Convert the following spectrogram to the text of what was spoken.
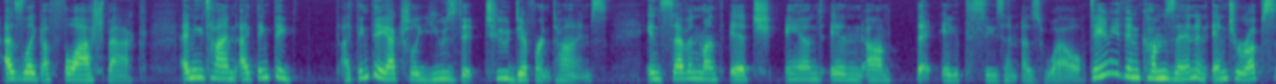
as like a flashback. Anytime, I think they, I think they actually used it two different times in Seven Month Itch and in um, the eighth season as well. Danny then comes in and interrupts,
